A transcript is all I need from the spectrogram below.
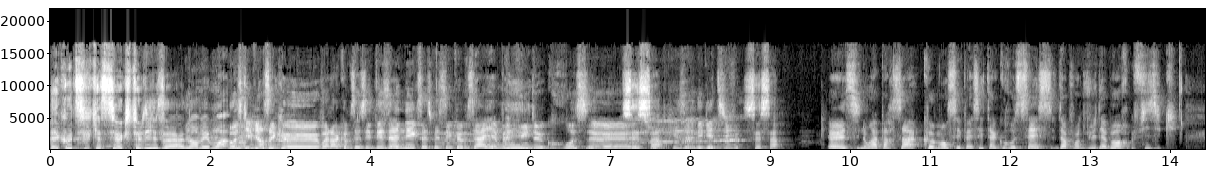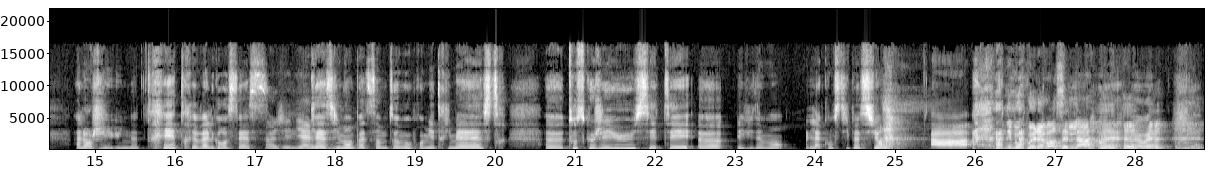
écoute qu'est-ce que tu veux que je te dise? Non mais moi Bon, ce qui est bien, c'est que voilà, comme ça, c'est des années que ça se passait comme ça, il n'y a pas eu de grosses euh, surprises négatives. c'est ça. Euh, sinon, à part ça, comment s'est passée ta grossesse d'un point de vue d'abord physique? Alors j'ai eu une très très belle grossesse. Ah, génial. Quasiment pas de symptômes au premier trimestre. Euh, tout ce que j'ai eu, c'était euh, évidemment la constipation. ah On est beaucoup à l'avoir celle-là. Ouais, ouais, ouais.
